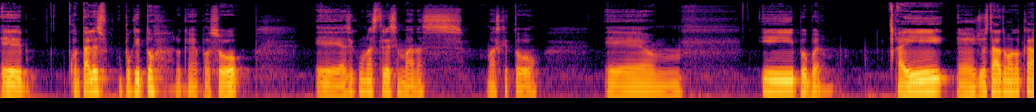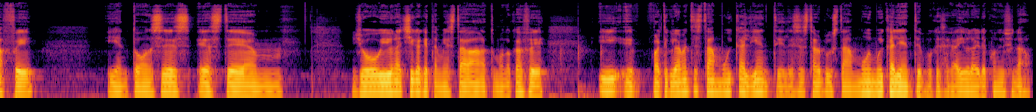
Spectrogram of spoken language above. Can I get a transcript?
eh, contarles un poquito lo que me pasó eh, hace como unas tres semanas, más que todo. Y pues bueno, ahí eh, yo estaba tomando café y entonces este em, yo vi una chica que también estaba tomando café y eh, particularmente estaba muy caliente. El Starbucks estaba muy muy caliente porque se había ido el aire acondicionado.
